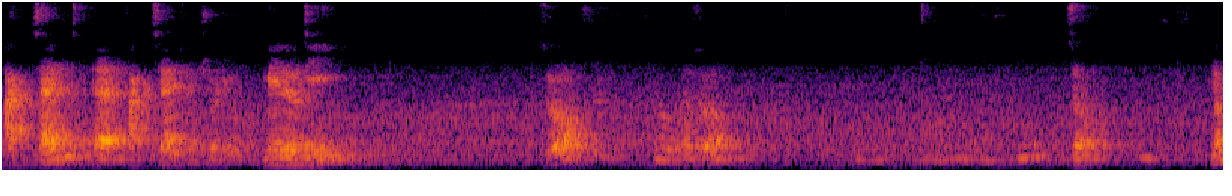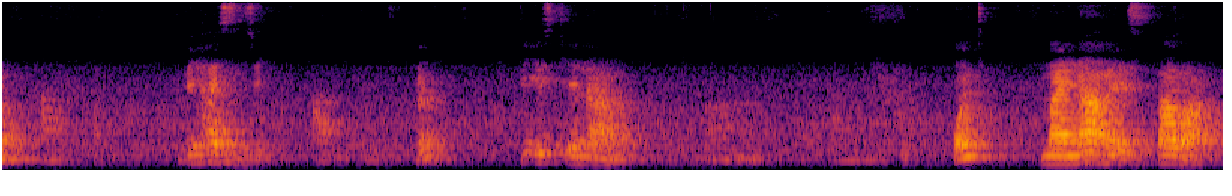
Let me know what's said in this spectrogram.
Akzent, äh, Akzent, Entschuldigung, Melodie? So? Oder so? So. No? Wie heißen Sie? Hm? Wie ist Ihr Name? Und mein Name ist Bauer.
